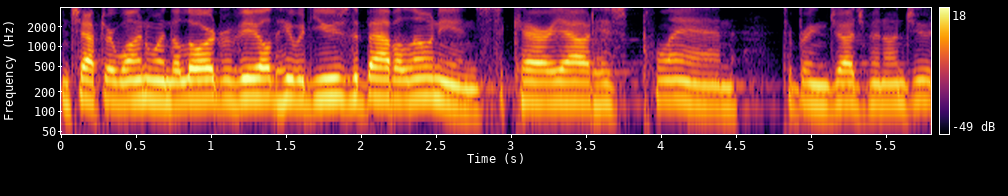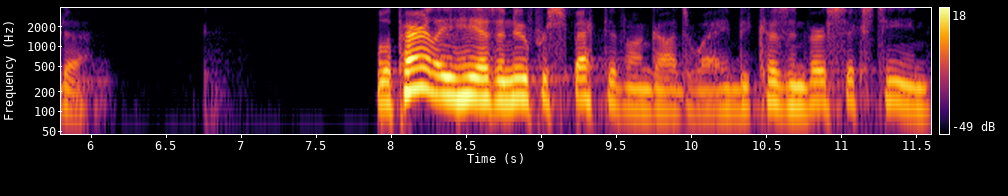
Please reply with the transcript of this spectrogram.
in chapter 1 when the Lord revealed he would use the Babylonians to carry out his plan to bring judgment on Judah. Well, apparently he has a new perspective on God's way because in verse 16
